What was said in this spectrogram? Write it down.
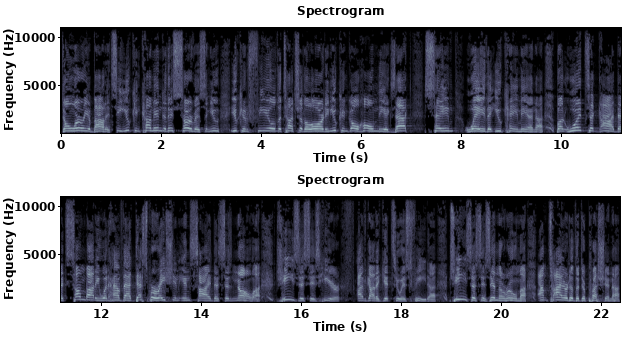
Don't worry about it. See, you can come into this service and you, you can feel the touch of the Lord and you can go home the exact same way that you came in. Uh, but would to God that somebody would have that desperation inside that says, no, uh, Jesus is here. I've got to get to his feet. Uh, Jesus is in the room. Uh, I'm tired of the depression. Uh,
